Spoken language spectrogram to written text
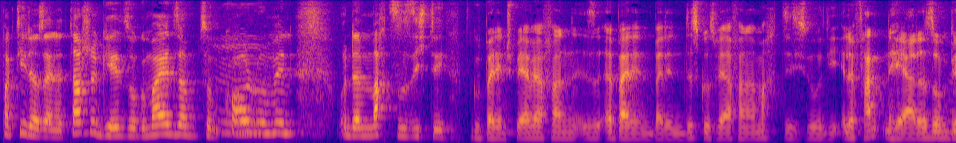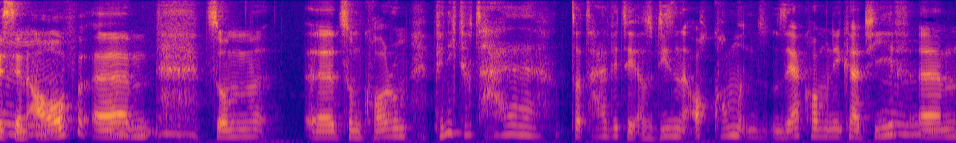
Packt jeder seine Tasche, gehen so gemeinsam zum Mhm. Callroom hin und dann macht so sich die, gut, bei den Speerwerfern, äh, bei den, bei den Diskuswerfern, da macht sich so die Elefantenherde so ein bisschen Mhm. auf ähm, zum, äh, zum Callroom. Finde ich total, total witzig. Also die sind auch kommu sehr kommunikativ. Mhm. Ähm,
